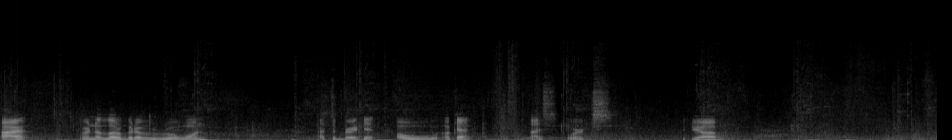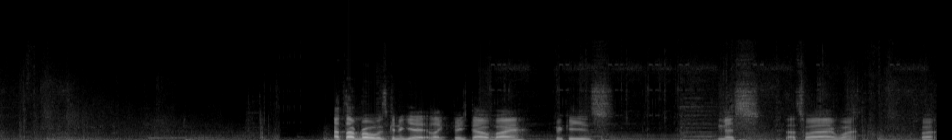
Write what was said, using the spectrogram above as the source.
Alright. We're in a little bit of a rule one. Have to break it. Oh, okay. Nice. Works. Good job. I thought bro was gonna get like faked out by Tricky's miss. That's why I went. But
